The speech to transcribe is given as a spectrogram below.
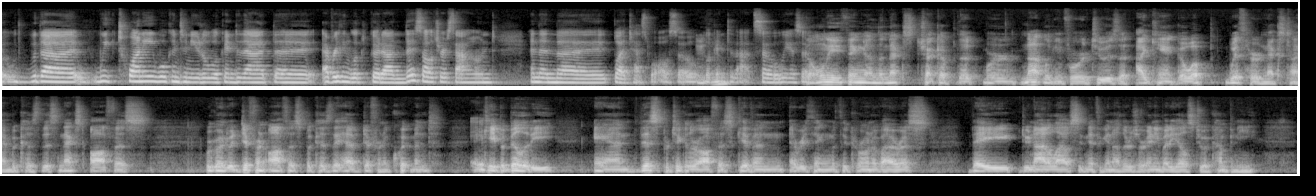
the week 20 we'll continue to look into that the everything looked good on this ultrasound and then the blood test will also look Mhm. into that so we have The only thing on the next checkup that we're not looking forward to is that I can't go up with her next time because this next office, we're going to a different office because they have different equipment and If- capability. And this particular office, given everything with the coronavirus, they do not allow significant others or anybody else to accompany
